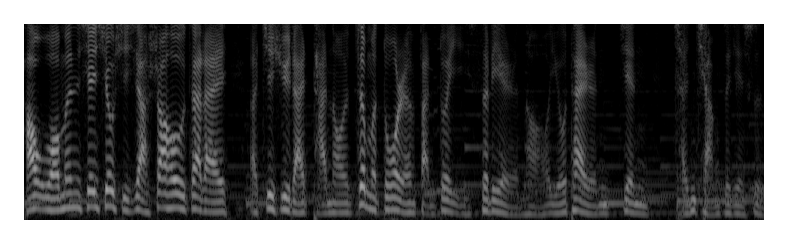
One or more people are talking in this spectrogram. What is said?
好，我们先休息一下，稍后再来呃继续来谈哦。这么多人反对以色列人哈、哦，犹太人建城墙这件事。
